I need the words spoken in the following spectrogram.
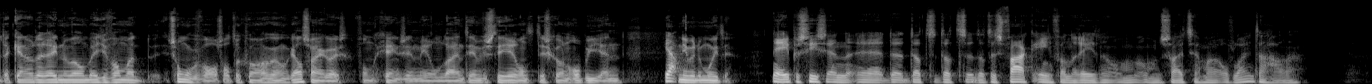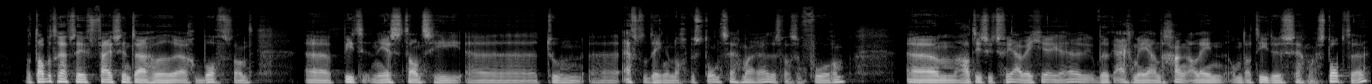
daar kennen we de redenen wel een beetje van. Maar in sommige gevallen zal het ook gewoon, gewoon geld zijn geweest. Vond geen zin meer om daarin te investeren, want het is gewoon een hobby en Ja. niet meer de moeite. Nee, precies. En eh, dat, dat, dat, is vaak een van de redenen om, om de site zeg maar offline te halen. Wat dat betreft heeft Vijf Zintuigen wel heel erg geboft. Want eh, Piet in eerste instantie, eh, toen eh Efteldingen nog bestond, zeg maar, hè, dus was een forum, ehm, had hij zoiets van, ja, weet je, hè, wil ik eigenlijk mee aan de gang. Alleen omdat hij dus, zeg maar, stopte,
